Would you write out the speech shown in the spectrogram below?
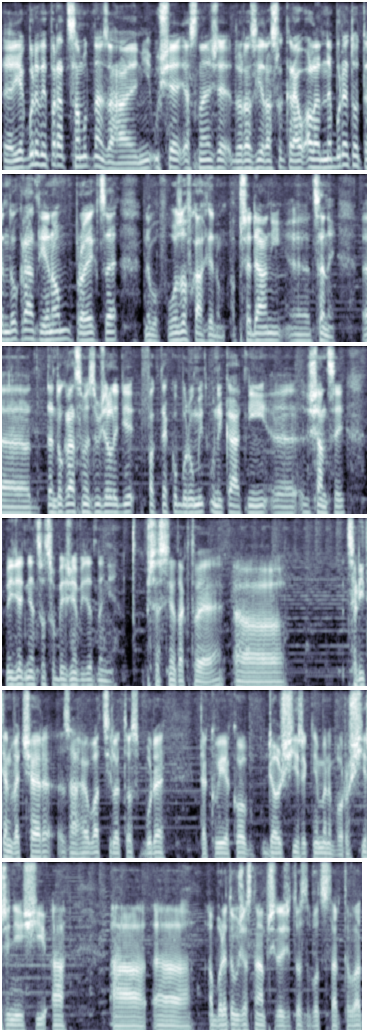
Eh, jak bude vypadat samotné zahájení? Už je jasné, že dorazí Russell Crowe, ale nebude to tentokrát jenom projekce, nebo v uvozovkách jenom, a předání e, ceny. E, tentokrát si myslím, že lidi fakt jako budou mít unikátní e, šanci vidět něco, co běžně vidět není. Přesně tak to je. E, celý ten večer zahajovací letos bude takový jako delší, řekněme, nebo rozšířenější a a, a, a bude to úžasná příležitost odstartovat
